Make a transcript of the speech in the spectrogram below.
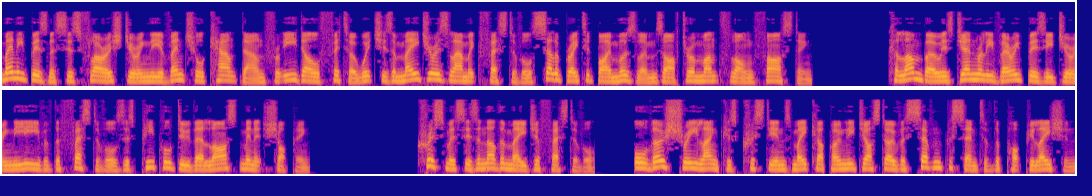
Many businesses flourish during the eventual countdown for Eid ul-Fitr which is a major Islamic festival celebrated by Muslims after a month-long fasting. Colombo is generally very busy during the eve of the festivals as people do their last-minute shopping. Christmas is another major festival. Although Sri Lanka's Christians make up only just over 7% of the population,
